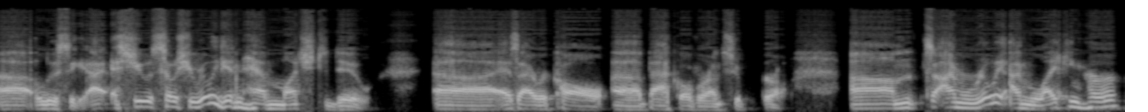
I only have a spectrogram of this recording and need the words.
uh, Lucy. I, she was, so she really didn't have much to do uh, as I recall, uh, back over on Supergirl. Um, so I'm really I'm liking her.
